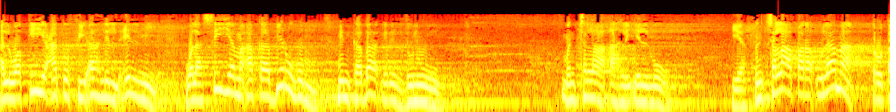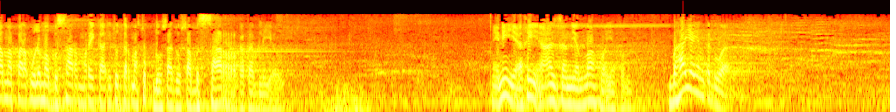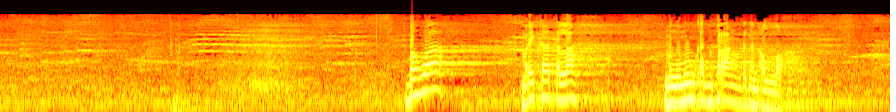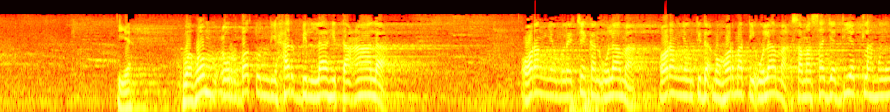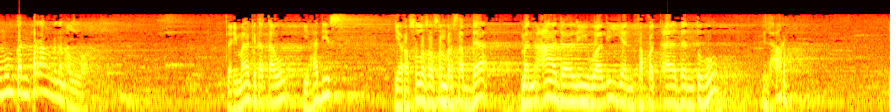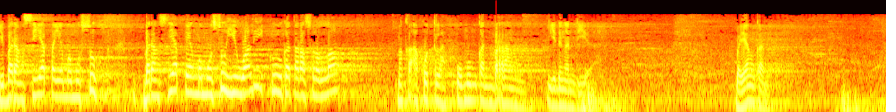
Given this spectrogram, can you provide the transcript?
Al-waqi'atu fi ahli al-ilmi wala siyama akabiruhum min kabairiz dzunub mencela ahli ilmu. Ya mencela para ulama terutama para ulama besar mereka itu termasuk dosa-dosa besar kata beliau. Ini ya akhi azan ya Allah wa yakum bahaya yang kedua bahwa mereka telah mengumumkan perang dengan Allah. Iya. Wahum urbatun li harbillahi ta'ala. Orang yang melecehkan ulama, orang yang tidak menghormati ulama, sama saja dia telah mengumumkan perang dengan Allah. Dari mana kita tahu? Ya hadis. Ya Rasulullah SAW bersabda, Man ada li waliyan faqad adantuhu bil harb. Barang siapa yang memusuh barang siapa yang memusuhi waliku kata Rasulullah maka aku telah umumkan perang dengan dia. Bayangkan.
